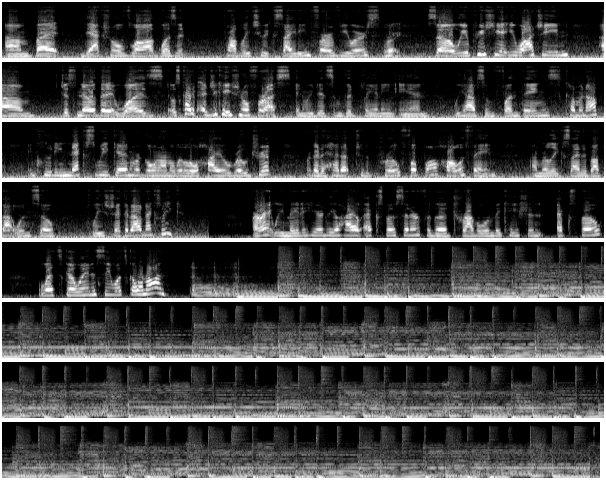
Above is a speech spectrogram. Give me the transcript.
um, but the actual vlog wasn't probably too exciting for our viewers. Right. So we appreciate you watching. Um, just know that it was it was kind of educational for us, and we did some good planning, and we have some fun things coming up, including next weekend. We're going on a little Ohio road trip. We're going to head up to the Pro Football Hall of Fame. I'm really excited about that one, so please check it out next week. All right, we made it here to the Ohio Expo Center for the Travel and Vacation Expo. Let's go in and see what's going on.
